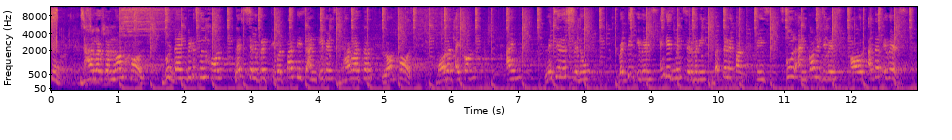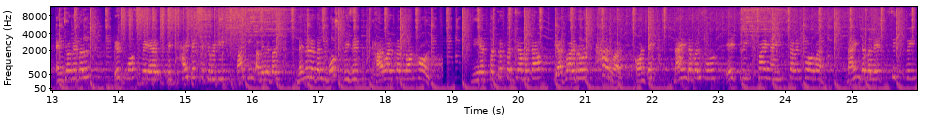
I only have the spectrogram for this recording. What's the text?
Relation. Dharwarkar Lawn Hall. Good and beautiful hall. Let's celebrate your parties and events. Dharwarkar Lawn Hall. Modern icon and luxurious venue. Wedding events, engagement ceremony, birthday parties, school and college events or other events. Enjoyable atmosphere with high-tech security, parking available. Memorable most visit Dharwarkar Lawn Hall. Near Patrapajja Mata, Yadwad Road, Dharwad. Contact 944 8359 741 988 63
